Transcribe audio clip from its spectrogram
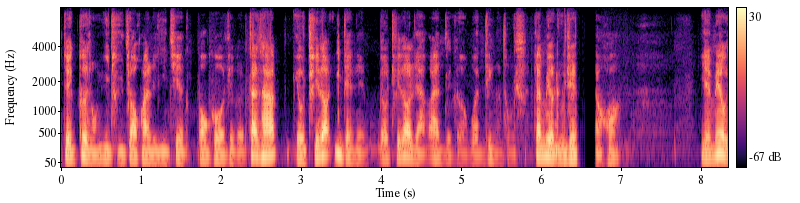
对各种议题交换了意见，包括这个，但他有提到一点点，有提到两岸这个稳定的东西，但没有刘建讲话。也没有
